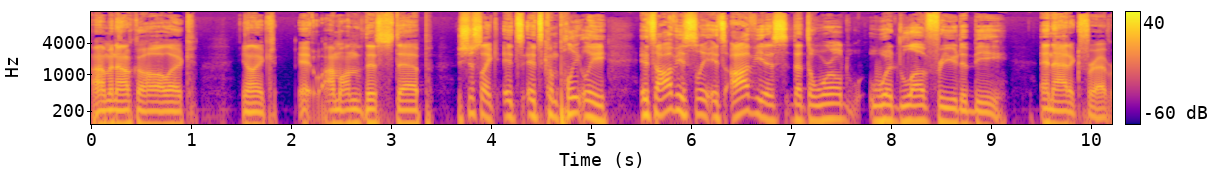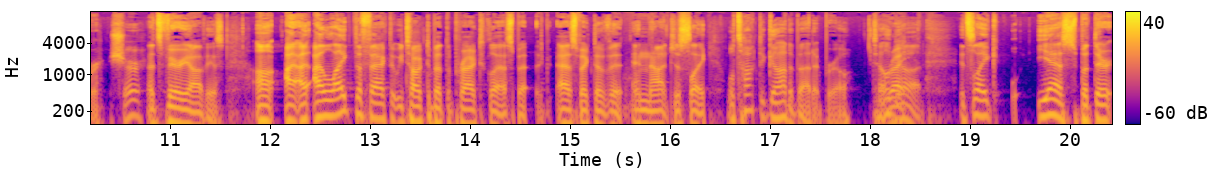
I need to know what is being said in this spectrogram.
I'm an alcoholic. You know, like it, I'm on this step. It's just like it's it's completely. It's obviously it's obvious that the world would love for you to be an addict forever. sure That's very obvious. Uh, I I- I like the fact that we talked about the practical aspect aspect of it, and not just like, well, talk to God about it, bro. Tell Right. God. It's like yes, but there,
